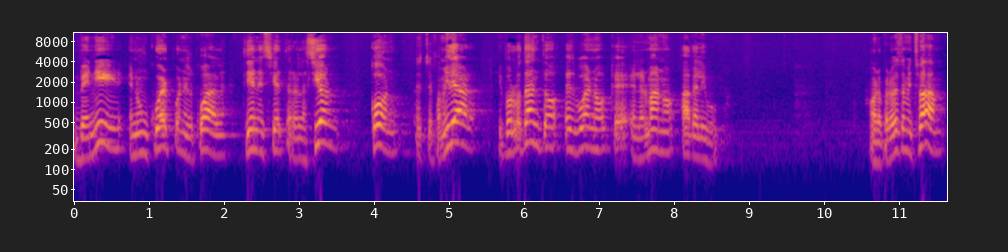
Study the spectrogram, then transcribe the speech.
venir en un cuerpo en el cual tiene cierta relación con este familiar y por lo tanto es bueno que el hermano haga el ibum. Ahora, pero esta mitzvah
